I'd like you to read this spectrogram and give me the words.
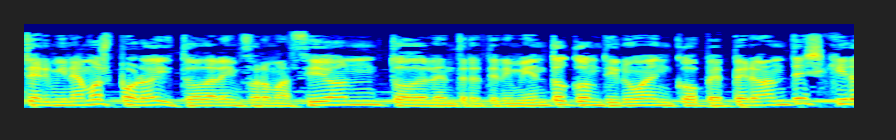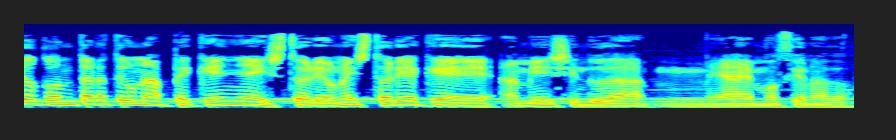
Terminamos por hoy. Toda la información, todo el entretenimiento continúa en Cope. Pero antes quiero contarte una pequeña historia, una historia que a mí sin duda me ha emocionado.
